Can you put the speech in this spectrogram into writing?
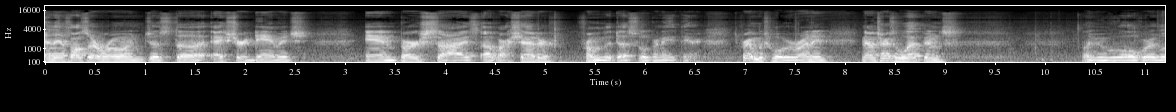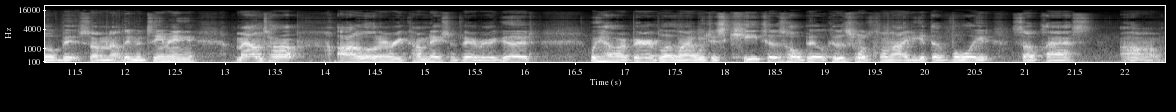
And then Facet of Ruin, just the extra damage and burst size of our Shatter from the Duskfield Grenade there. It's pretty much what we're running. Now in terms of weapons, let me move over a little bit so I'm not leaving the team hanging. Mountaintop, auto load and recombination is very, very good. We have our Buried Bloodline, which is key to this whole build because this one's going to allow you to get the Void subclass um,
